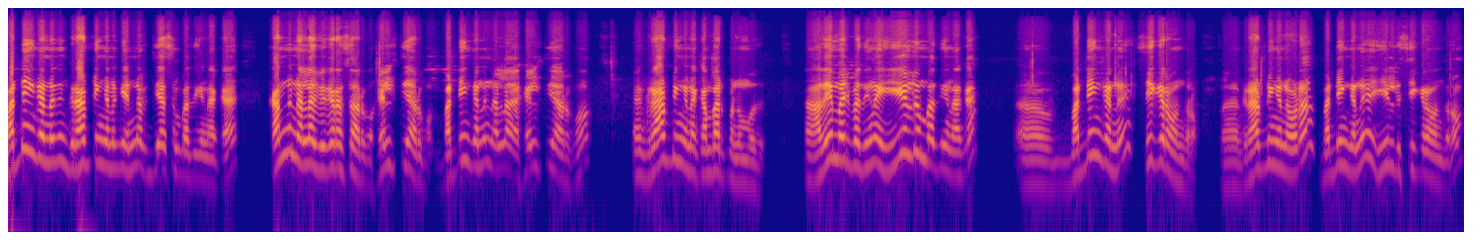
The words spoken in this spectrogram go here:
பட்டிங் கண்ணுக்கும் கிராஃப்டிங் கண்ணுக்கும் என்ன வித்தியாசம் பார்த்தீங்கன்னாக்கா கண்ணு நல்லா விகரசாக இருக்கும் ஹெல்த்தியாக இருக்கும். பட்டிங் கண்ணு நல்லா ஹெல்த்தியாக இருக்கும். கிராஃப்டிங் கண்ணை கம்பேர் பண்ணும்போது. அதே மாதிரி பார்த்தீங்கன்னா ஈல்டும் பார்த்தீங்கன்னாக்கா பட்டிங் கண்ணு சீக்கிரம் வந்துடும் கிராஃப்டிங் கண்ணோட பட்டிங் கண்ணு ஈல்டு சீக்கிரம் வந்துடும்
